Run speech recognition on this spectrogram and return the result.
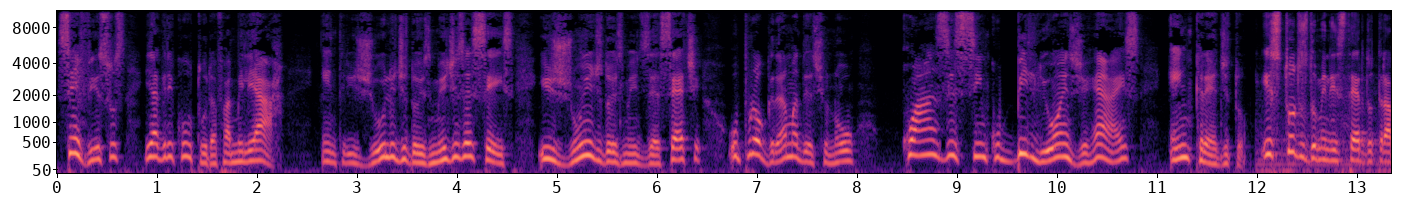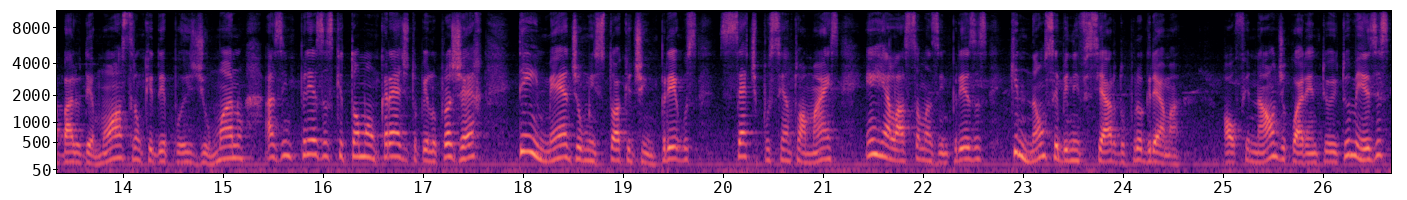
serviços e agricultura familiar. Entre julho de 2016 e junho de 2017, o programa destinou quase 5 bilhões de reais em crédito. Estudos do Ministério do Trabalho demonstram que depois de um ano, as empresas que tomam crédito pelo Proger têm em média um estoque de empregos 7% a mais em relação às empresas que não se beneficiaram do programa. Ao final de 48 meses,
